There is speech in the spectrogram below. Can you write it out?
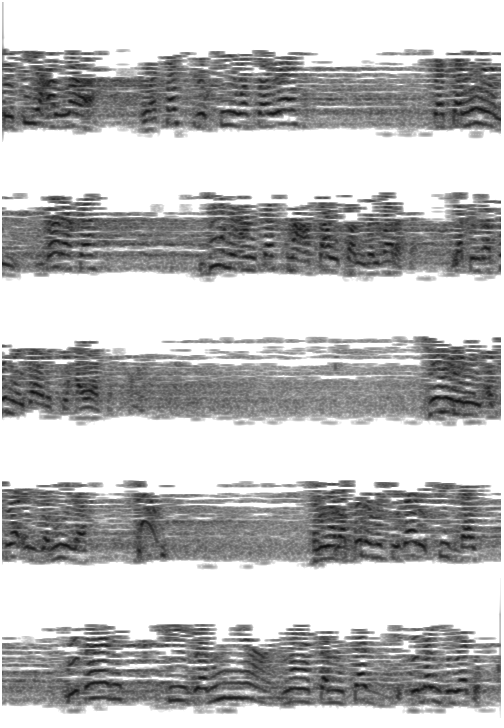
تطيع الله وتسلك في وصاياه ستنال بركة دون أن تسمع صوتا بالبركة. لكن ربنا يبارك في حياتك. هنا من الأشياء الجميلة إن ربنا مش يبارك فيك بس يبارك في جميع ما تمتد إليه يدك.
